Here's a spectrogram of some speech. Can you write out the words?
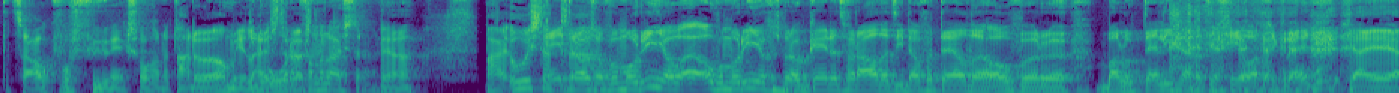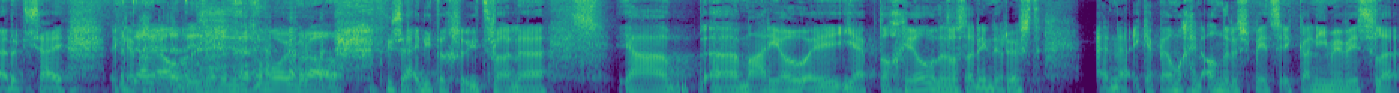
dat, zou ook voor vuurwerk zorgen natuurlijk. hadden we wel meer de luisteraars. oren van de luisteraar. Ja. Maar hoe is dat... Ken je eh, trouwens over Mourinho, eh, over Mourinho gesproken? Ken je dat verhaal dat hij dan vertelde over Balotelli nadat hij geel had gekregen? ja, ja, ja, dat hij zei... Ik heb Vertel geen jij dat eens, want het is echt een mooi verhaal. Toen zei hij toch zoiets van... ja, Mario, je hebt toch geel? Dat was dan in de rust. En eh, ik heb helemaal geen andere spits. Ik kan niet meer wisselen.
